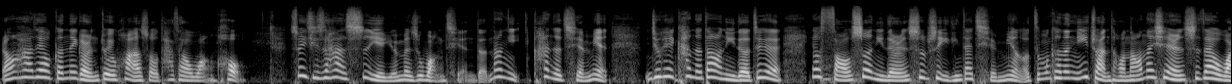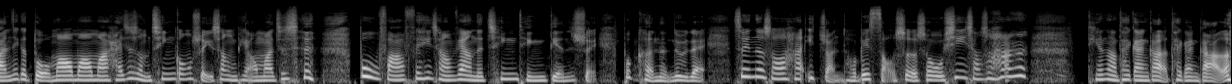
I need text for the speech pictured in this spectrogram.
然后他要跟那个人对话的时候，他才往后。所以其实其实他的视野原本是往前的，那你看着前面，你就可以看得到你的这个要扫射你的人是不是已经在前面了？怎么可能你一转头，然后那些人是在玩那个躲猫猫吗？还是什么轻功水上漂吗？就是步伐非常非常的蜻蜓点水，不可能，对不对？所以那时候他一转头被扫射的时候，我心里想说哈。天哪，太尴尬了，太尴尬了！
